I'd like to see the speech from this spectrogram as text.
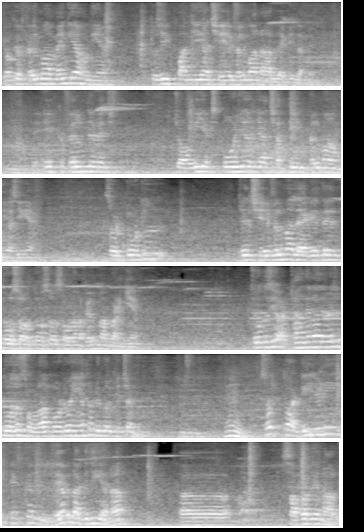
ਕਿਉਂਕਿ ਫਿਲਮਾਂ ਮਹਿੰਗੀਆਂ ਹੁੰਦੀਆਂ, ਤੁਸੀਂ 5 ਜਾਂ 6 ਫਿਲਮਾਂ ਨਾਲ ਲੈ ਕੇ ਜਾਂਦੇ ਹੋ। ਤੇ ਇੱਕ ਫਿਲਮ ਦੇ ਵਿੱਚ 24 ਐਕਸਪੋਜ਼ਰ ਜਾਂ 36 ਫਿਲਮਾਂ ਹੁੰਦੀਆਂ ਸੀਗੀਆਂ। ਸੋ ਟੋਟਲ ਜੇ 6 ਫਿਲਮਾਂ ਲੈ ਗਏ ਤੇ 200 216 ਫਿਲਮਾਂ ਬਣ ਗਈਆਂ। ਸੋ ਤੁਸੀਂ 8 ਦਿਨਾਂ ਦੇ ਵਿੱਚ 216 ਫੋਟੋਆਂ ਹੀ ਆ ਤੁਹਾਡੇ ਕੋਲ ਖਿੱਚਣ ਨੂੰ। ਸੋ ਤੁਹਾਡੀ ਜਿਹੜੀ ਇੱਕ ਲਿਵ ਲੱਗਦੀ ਹੈ ਨਾ ਅ ਸਫ਼ਰ ਦੇ ਨਾਲ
